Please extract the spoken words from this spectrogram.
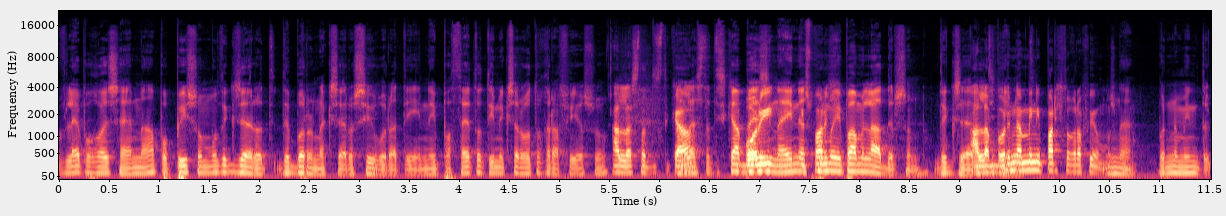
βλέπω εγώ εσένα από πίσω μου δεν ξέρω, τι- δεν μπορώ να ξέρω σίγουρα τι είναι. Υποθέτω ότι είναι ξέρω εγώ το γραφείο σου. Αλλά στατιστικά. Αλλά στατιστικά μπορεί- παίζει να είναι ας υπάρχει- πούμε η Πάμελα Άντερσον. Δεν ξέρω. Αλλά τι μπορεί να γίνεται. μην υπάρχει το γραφείο όμως. Ναι, μπορεί να μην, το-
